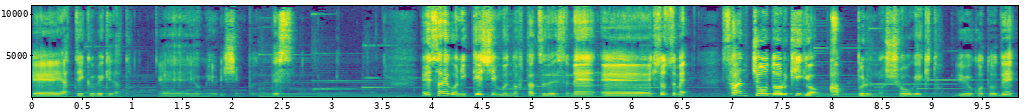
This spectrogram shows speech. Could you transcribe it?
えやっていくべきだと、え読売新聞です。え最後、日経新聞の2つですね。えー、1つ目。3兆ドル企業、アップルの衝撃ということで、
